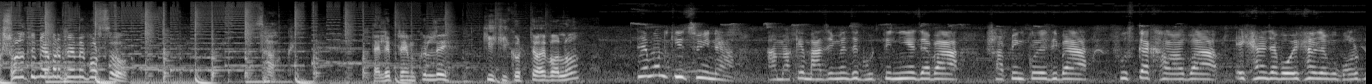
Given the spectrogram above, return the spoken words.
আসলে তুমি আমার প্রেমে পড়ছো। যাক, তাহলে প্রেম করলে কি কি করতে হয় বলো? তেমন কিছুই না। আমাকে মাঝে মাঝে ঘুরতে নিয়ে যাবা শপিং করে দিবা, ফুচকা খাওয়াবা, এখানে যাব, ওইখানে যাব, গল্প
